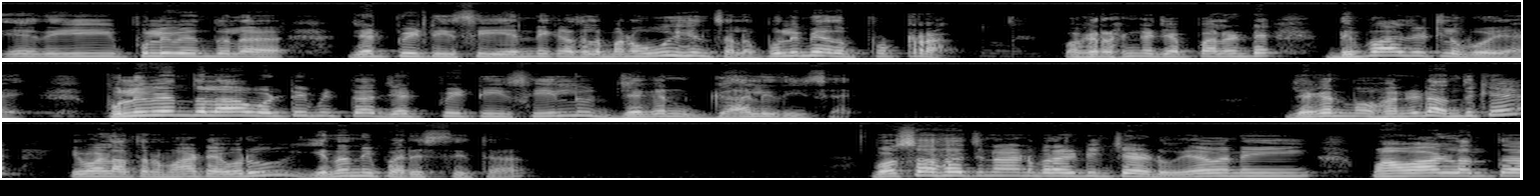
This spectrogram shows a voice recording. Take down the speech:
ఏది? పులివెందుల జడ్పీటీసీ ఎన్నిక అసలు మనం ఊహించాల. పులి మీద పుట్ర. ఒక రకంగా చెప్పాలంటే డిపాజిట్లు పోయాయి. పులివెందుల ఒంటిమిట్ట జడ్పీటీసీలు జగన్ గాలి తీశాయి. జగన్మోహన్ రెడ్డి అందుకే ఇవాళ అతని మాట ఎవరు? వినని పరిస్థితి. బొత్స సత్యనారాయణ ప్రకటించాడు. ఏమని? మా వాళ్ళంతా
